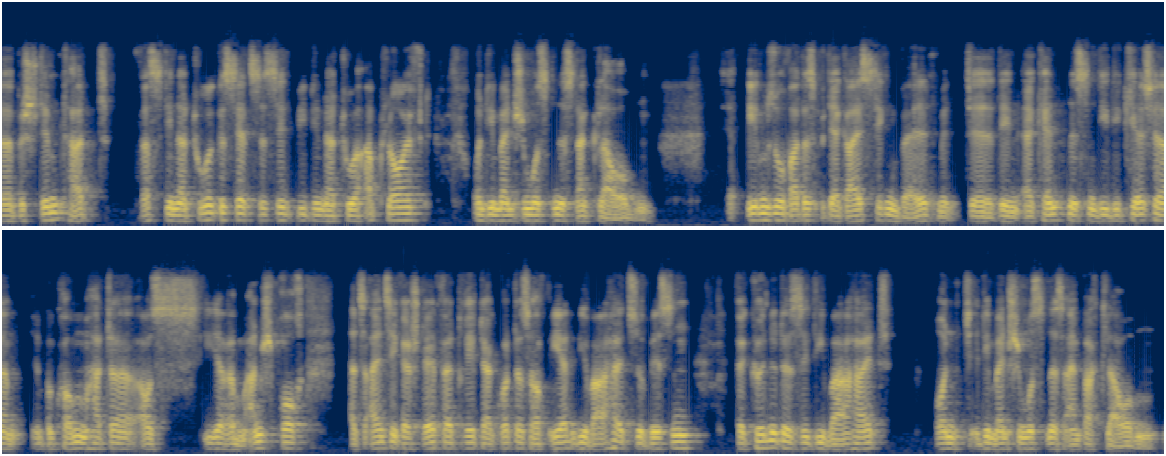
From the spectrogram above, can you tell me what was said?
äh, bestimmt hat, was die Naturgesetze sind, wie die Natur abläuft und die Menschen mussten es dann glauben. Ebenso war das mit der geistigen Welt, mit äh, den Erkenntnissen, die die Kirche bekommen hatte aus ihrem Anspruch, als einziger Stellvertreter Gottes auf Erden die Wahrheit zu wissen, verkündete sie die Wahrheit und die Menschen mussten das einfach glauben.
